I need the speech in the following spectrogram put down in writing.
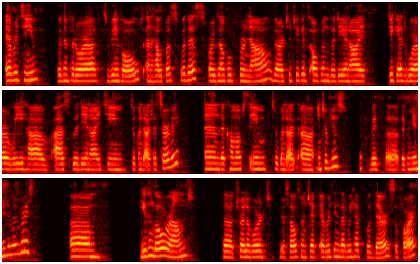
every team within Fedora to be involved and help us with this. For example, for now, there are two tickets open, the DNI ticket where we have asked the DNI team to conduct a survey and the CommOps team to conduct uh, interviews with uh, the community members. Um, you can go around the Trello board yourself and check everything that we have put there so far.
